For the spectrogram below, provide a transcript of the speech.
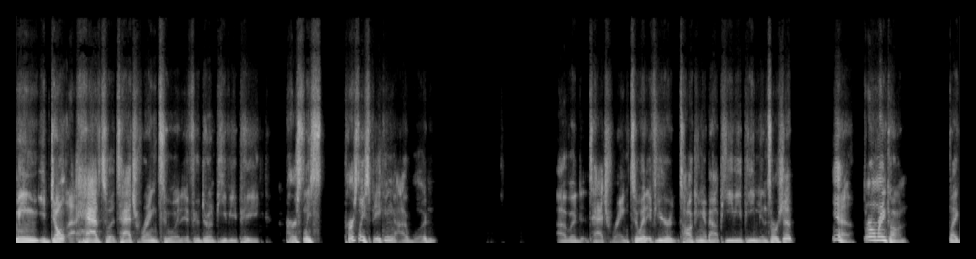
mean, you don't have to attach rank to it if you're doing PvP. Personally personally speaking, I would. I would attach rank to it if you're talking about PvP mentorship. Yeah, throw rank on. Like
